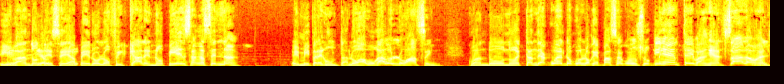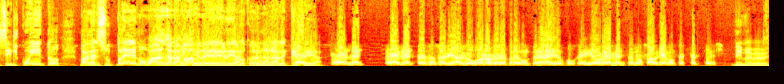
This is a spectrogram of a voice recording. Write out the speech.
y van sí, donde sea, pero los fiscales no piensan hacer nada. Es mi pregunta. Los abogados lo hacen. Cuando no están de acuerdo con lo que pasa con su cliente, van en alzada, van al circuito, van al Supremo, van a la Hay madre de, de los tribunales que sea. realmente realmente eso sería algo bueno que le pregunten a ellos porque yo realmente no sabría contestarte eso Dime, bebé.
